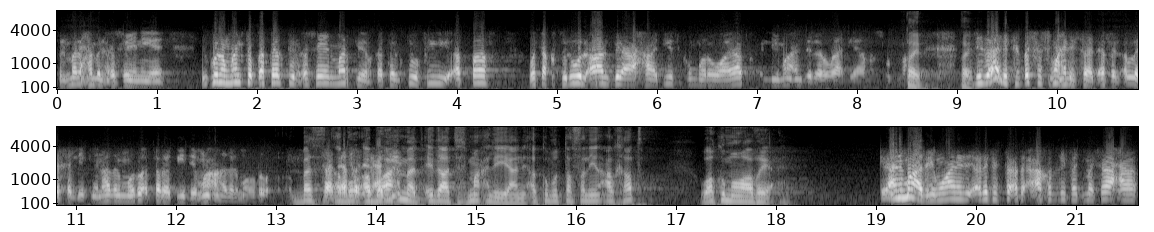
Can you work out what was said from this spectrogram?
في الملحمة الحسينية يقول لهم أنتم قتلتوا الحسين مرتين قتلتوه في الطف وتقتلوه الآن بأحاديثكم ورواياتكم اللي ما انزل الله يا نصر الله. طيب طيب. لذلك بس اسمح لي أستاذ أفل الله يخليك لأن هذا الموضوع ترى بيه دماء هذا الموضوع. بس ابو أفل أبو العزيز. أحمد إذا تسمح لي يعني أكو متصلين على الخط؟ وأكو مواضيع؟ يعني ما أدري مو أنا أريد أخذ لي فد مساحة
